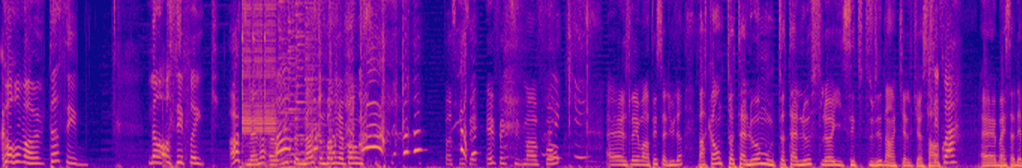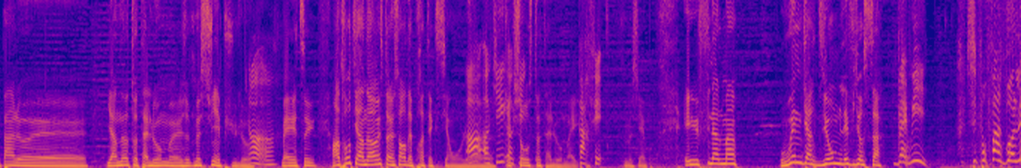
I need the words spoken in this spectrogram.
con, mais en même temps, c'est. Non, c'est fake. Ah, m'as- non, euh, oui, c'est une, bonne réponse. Parce que c'est effectivement faux. Euh, je l'ai inventé celui-là. Par contre, Totalum ou Totalus, là, il s'est utilisé dans quelques sortes. C'est quoi? Euh, ben, ça dépend, là. euh, Il y en a Totalum, euh, je me souviens plus, là. Ah, ah. Mais, tu sais, entre autres, il y en a un, c'est un sort de protection, là. Ah, ok, Quelque chose Totalum, hey, Parfait. je me souviens pas. Et finalement, Wingardium Leviosa. Ben oui. C'est pour faire voler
